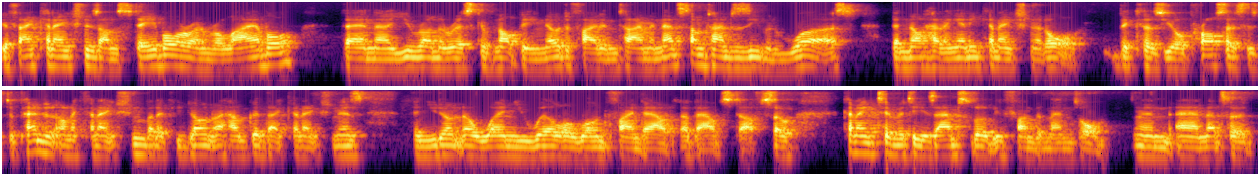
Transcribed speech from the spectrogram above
If that connection is unstable or unreliable, then uh, you run the risk of not being notified in time. And that sometimes is even worse than not having any connection at all because your process is dependent on a connection. But if you don't know how good that connection is, then you don't know when you will or won't find out about stuff. So connectivity is absolutely fundamental, and, and that's a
